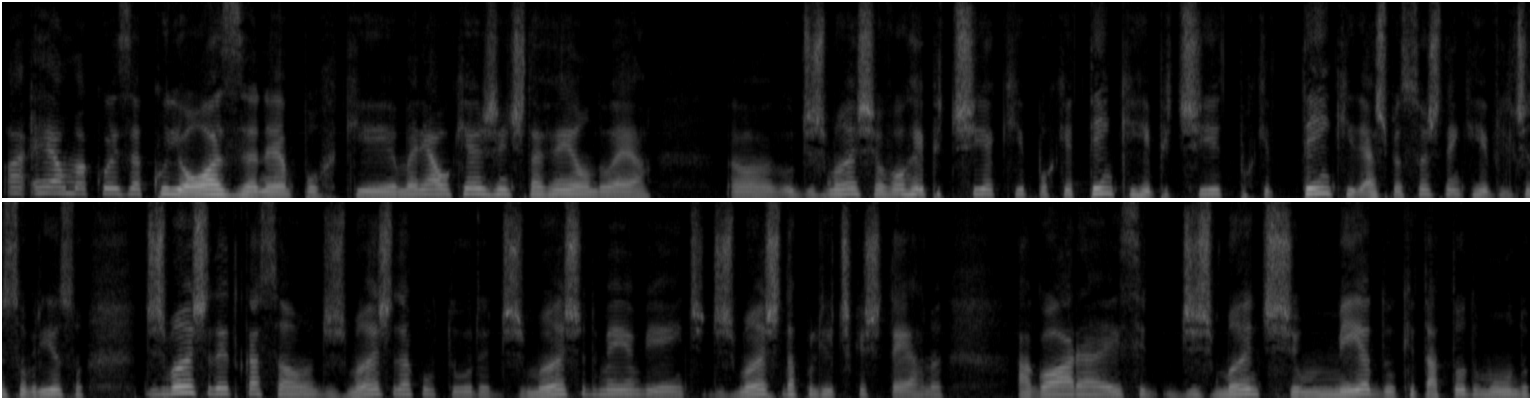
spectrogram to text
Ah, é uma coisa curiosa, né? Porque, Maria, o que a gente está vendo é uh, o desmanche. Eu vou repetir aqui porque tem que repetir, porque tem que, as pessoas têm que refletir sobre isso. Desmanche da educação, desmanche da cultura, desmanche do meio ambiente, desmanche da política externa. Agora, esse desmanche, o medo que está todo mundo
